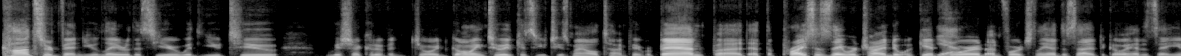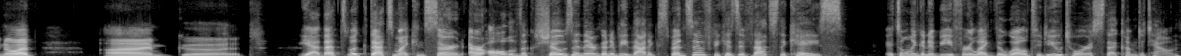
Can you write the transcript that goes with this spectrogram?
concert venue later this year with U2. Wish I could have enjoyed going to it because U2 is my all-time favorite band. But at the prices they were trying to get Yeah. for it, unfortunately, I decided to go ahead and say, you know what, I'm good. yeah, that's what that's my concern. Are all of the shows in there going to be that expensive? Because if that's the case, it's only going to be for like the well-to-do tourists that come to town.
